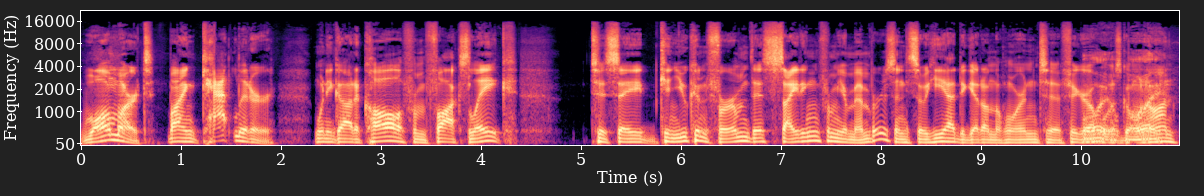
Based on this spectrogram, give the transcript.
Walmart buying cat litter when he got a call from Fox Lake to say, "Can you confirm this sighting from your members?" And so he had to get on the horn to figure boy, out what was going boy. on.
